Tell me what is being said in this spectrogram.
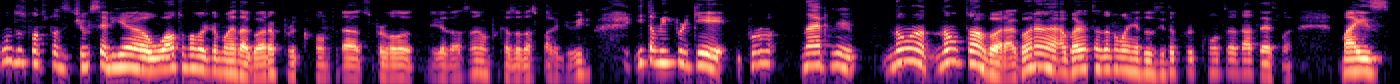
um dos pontos positivos seria o alto valor da moeda agora, por conta da supervalorização, por causa das placas de vídeo. E também porque, por, na época, não, não tão agora. Agora, agora tá dando uma reduzida por conta da Tesla. Mas,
